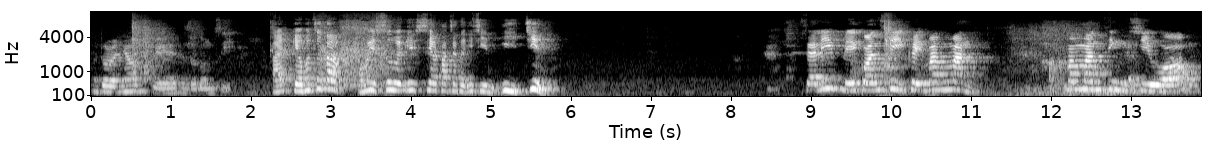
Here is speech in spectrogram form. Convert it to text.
很多人要学很多东西。来，给我们知道，我们也是为也需要大家的一些意见。Sally 没关系，可以慢慢慢慢进修哦。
